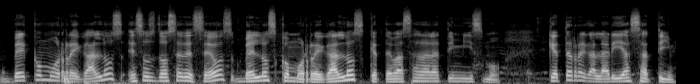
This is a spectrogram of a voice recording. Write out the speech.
ve como regalos esos 12 deseos, velos como regalos que te vas a dar a ti mismo. ¿Qué te regalarías a ti?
